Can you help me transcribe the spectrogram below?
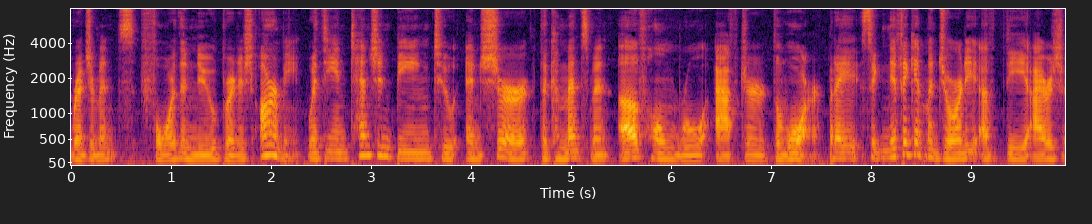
regiments for the new British Army, with the intention being to ensure the commencement of Home Rule after the war. But a significant majority of the Irish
